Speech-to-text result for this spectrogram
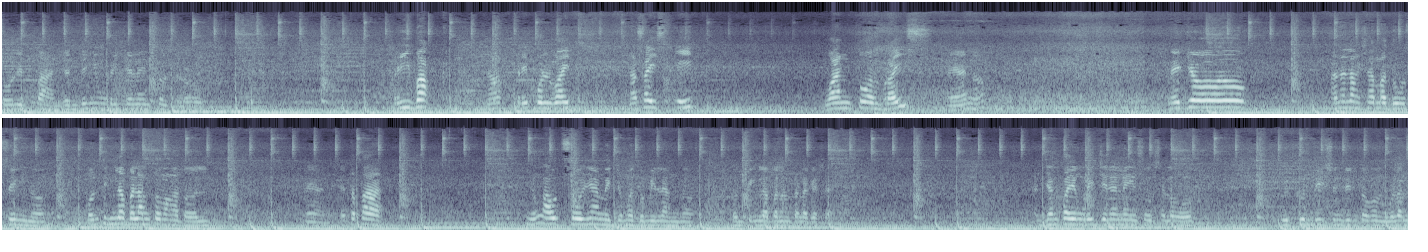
Solid pa. Diyan din yung original insole sa loob. Reebok, no? Triple white na size 8. 1-2 ang price. Ayan, no? Medyo ano lang siya madusing, no? Konting laba lang to mga tol. Ayan. Ito pa. Yung outsole niya medyo madumi lang, no? Konting laba lang talaga siya. Andyan pa yung original na insole sa loob. Good condition din to, man. walang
